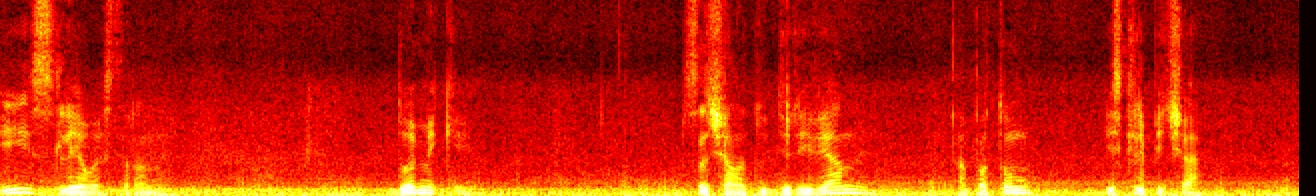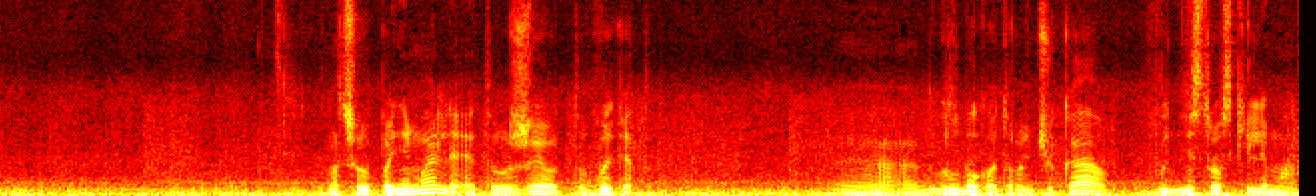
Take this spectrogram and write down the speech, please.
И с левой стороны домики Сначала тут деревянный, а потом из кирпича. Вот чтобы вы понимали, это уже вот выкат э, глубокого Турунчука в Днестровский лиман.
